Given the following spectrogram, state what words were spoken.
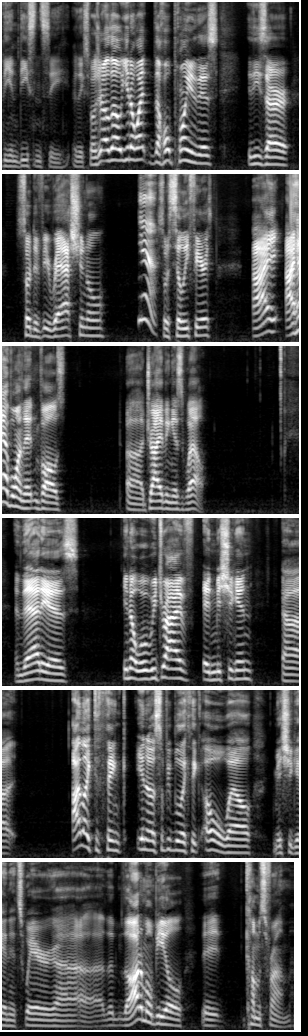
the indecency or the exposure. Although you know what, the whole point of this, these are sort of irrational, Yeah. sort of silly fears. I I have one that involves uh, driving as well, and that is, you know, when we drive in Michigan, uh, I like to think, you know, some people like think, oh well, Michigan, it's where uh, the the automobile it comes from,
